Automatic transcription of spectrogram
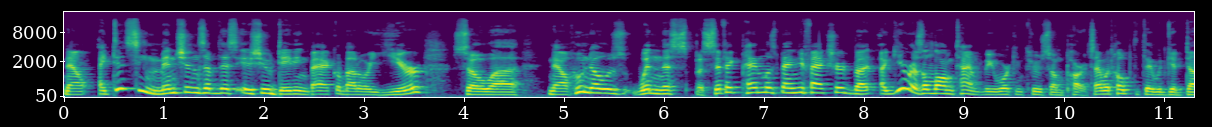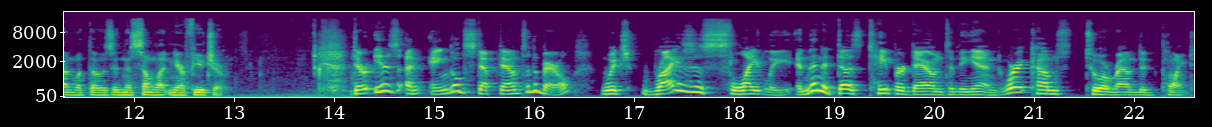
Now, I did see mentions of this issue dating back about a year, so uh, now who knows when this specific pen was manufactured, but a year is a long time to be working through some parts. I would hope that they would get done with those in the somewhat near future. There is an angled step down to the barrel, which rises slightly, and then it does taper down to the end, where it comes to a rounded point,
